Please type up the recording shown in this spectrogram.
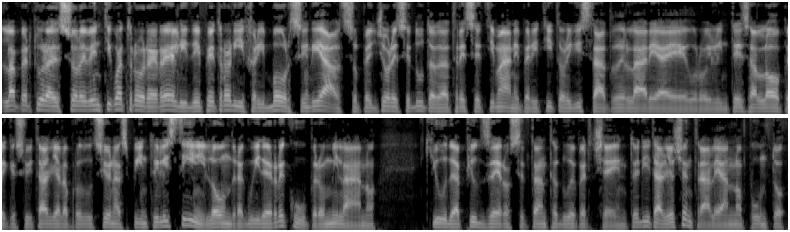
L'apertura del Sole 24 Ore, rally dei petroliferi, borse in rialzo, peggiore seduta da tre settimane per i titoli di Stato dell'area euro. L'intesa all'OPE che sui tagli alla produzione ha spinto i listini, Londra guida il recupero, Milano chiude a più 0,72%. Ed Italia Centrale hanno appunto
